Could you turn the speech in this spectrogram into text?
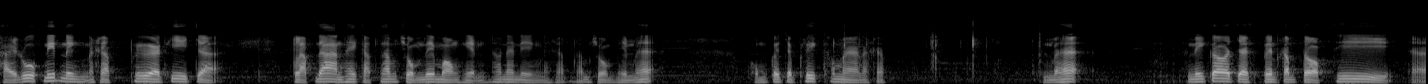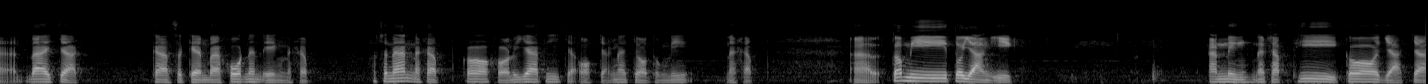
ถ่ายรูปนิดนึงนะครับ เพื่อที่จะกลับด้านให้กับท่านชมได้มองเห็นเท่านั้นเองนะครับท่านชมเห็นไหมฮะผมก็จะพลิกเข้ามานะครับ เห็นไหมฮะอันนี้ก็จะเป็นคำตอบที่ได้จากการสแกนบาร์โค้ดนั่นเองนะครับ ราะฉะนั้นนะครับก็ขออนุญาตที่จะออกจากหน้าจอตรงนี้นะครับก็มีตัวอย่างอีกอันหนึ่งนะครับที่ก็อยากจะ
